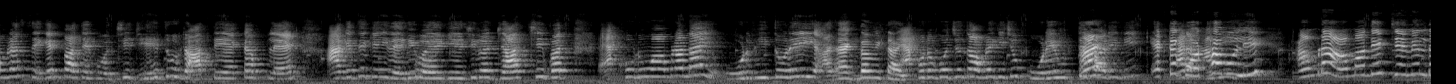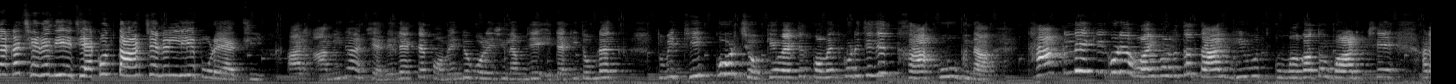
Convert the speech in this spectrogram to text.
আমরা সেকেন্ড পার্টে করছি যেহেতু রাতে একটা প্ল্যান আগে থেকেই রেডি হয়ে গিয়েছিল যাচ্ছি বাট এখনও আমরা নাই ওর ভিতরেই একদমই তাই। এখনও পর্যন্ত আমরা কিছু করে উঠতে পারিনি। একটা কথা বলি আমরা আমাদের চ্যানেল দেখা ছেড়ে দিয়েছি এখন তার চ্যানেল নিয়ে পড়ে আছি। আর আমি না চ্যানেলে একটা কমেন্টও করেছিলাম যে এটা কি তোমরা তুমি ঠিক করছ? কেউ একজন কমেন্ট করেছে যে থাকুক না। থাকলে কি করে হয় বলো তো? তার ভিউজ ক্রমাগত বাড়ছে আর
